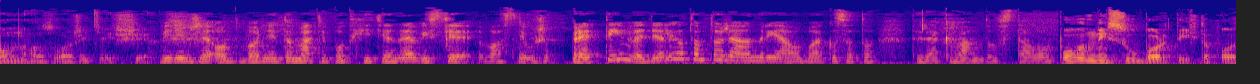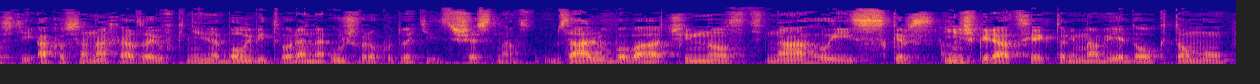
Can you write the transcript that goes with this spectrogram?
o mnoho zložitejšie. Vidím, že odborne to máte podchytené. Vy ste vlastne už predtým vedeli o tomto žánri, alebo ako sa to teda k vám dostalo? Pôvodný súbor týchto povestí, ako sa nachádzajú v knihe, boli vytvorené už v roku 2016. Záľubová činnosť, náhly skrz inšpirácie, ktorý ma viedol k tomu,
